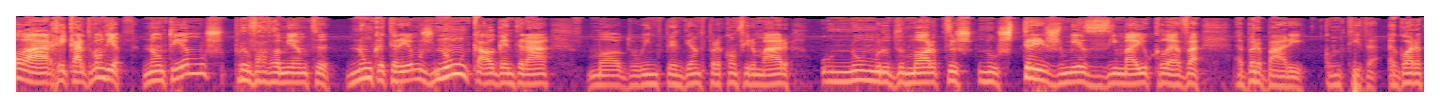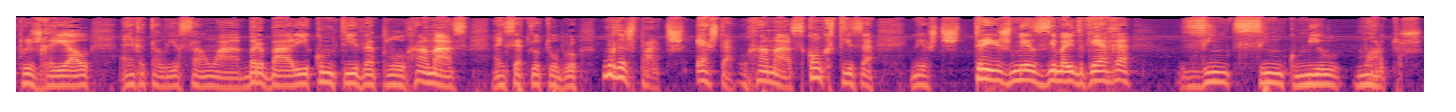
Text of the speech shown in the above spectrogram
Olá, Ricardo, bom dia. Não temos, provavelmente nunca teremos, nunca alguém terá modo independente para confirmar o número de mortes nos três meses e meio que leva a barbárie cometida agora por Israel em retaliação à barbárie cometida pelo Hamas em 7 de outubro. Uma das partes, esta, o Hamas, concretiza nestes três meses e meio de guerra 25 mil mortos.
